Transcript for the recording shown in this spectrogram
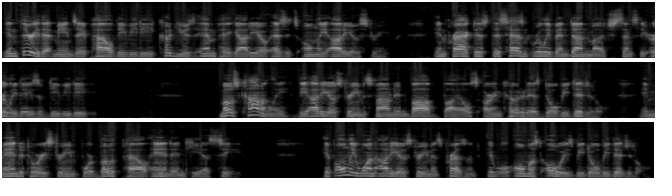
In theory that means a PAL DVD could use MPEG audio as its only audio stream. In practice this hasn't really been done much since the early days of DVD. Most commonly, the audio streams found in VOB files are encoded as Dolby Digital, a mandatory stream for both PAL and NTSC. If only one audio stream is present, it will almost always be Dolby Digital.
